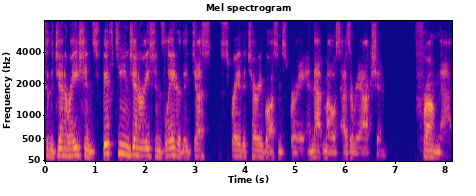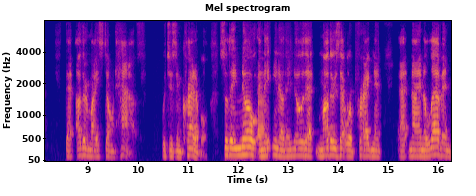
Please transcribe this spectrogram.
to the generations 15 generations later they just spray the cherry blossom spray and that mouse has a reaction from that that other mice don't have which is incredible. So they know and they you know they know that mothers that were pregnant at 9-11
